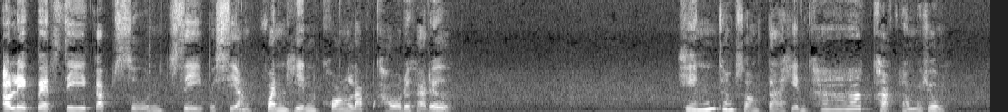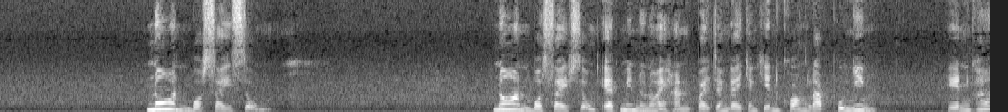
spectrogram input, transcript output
เอาเลขแปดสี่กับศูนย์สี่ไปเสียงฝันเห็นของลับเขาเด้อค่ะเด้อเห็นทั้งสองตาเห็นคักคักท่านผู้ชม นอนบ่ใส่ส่ง นอนบดใส่ส่งแอดมินหน่อยหันไปจังใดจังเห็นของลับผู้ยิ่ง เห็นค่ะ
